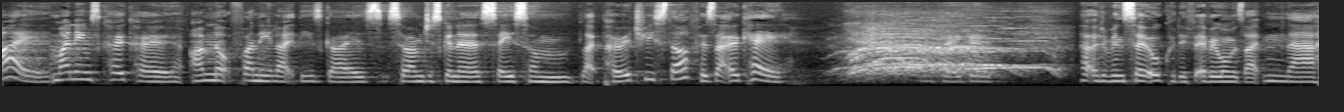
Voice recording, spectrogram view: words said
Hi, my name's Koko. I'm not funny like these guys, so I'm just gonna say some like poetry stuff. Is that okay? Okay, good. That would have been so awkward if everyone was like, "Mm, nah,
